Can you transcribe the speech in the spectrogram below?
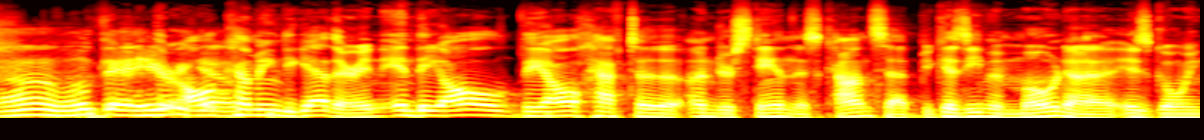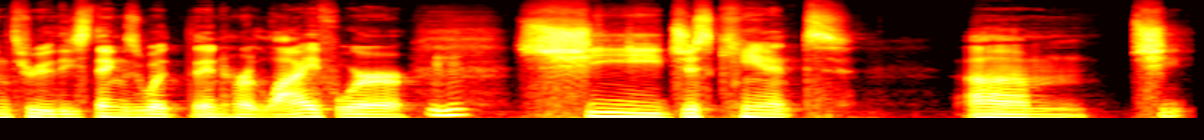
Oh, okay. they're, here they're all go. coming together and, and they all they all have to understand this concept because even mona is going through these things within her life where Mm-hmm. she just can't um she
